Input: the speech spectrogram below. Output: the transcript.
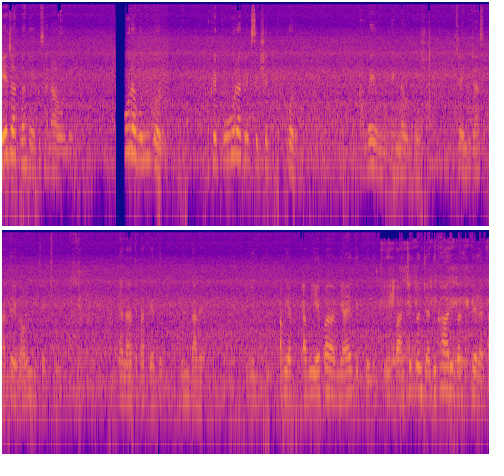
ಏ ಜಾತ್ನ ಕೇಕ ಸನ ಅವನು ಪೂರ ಉಂತೋಡು ಅಕ್ಲೆ ಪೂರ ಅಕ್ಲಿಗೆ ಶಿಕ್ಷೆ ಕೊಡು. ಅವೇ ಎಲ್ಲ ಉದ್ದೇಶ. ಸೊ ಇಂಕ ಜಾಸ್ತಿ ಪತ್ತೆರೆಗೆ ಅವನು ಆ್ಯಕ್ಚುಲಿ ನಾನು ಆತಿ ಪತ್ತೆರ್ದು ಅವಿ ಈ- ಅವು ಏಪ ನ್ಯಾಯ ತಿಕ್ಕೊಂಡು ಏಪ ಅಂಚಿತ್ನೊಂಜಿ ಅಧಿಕಾರಿ ಬರ್ತೆರತ.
